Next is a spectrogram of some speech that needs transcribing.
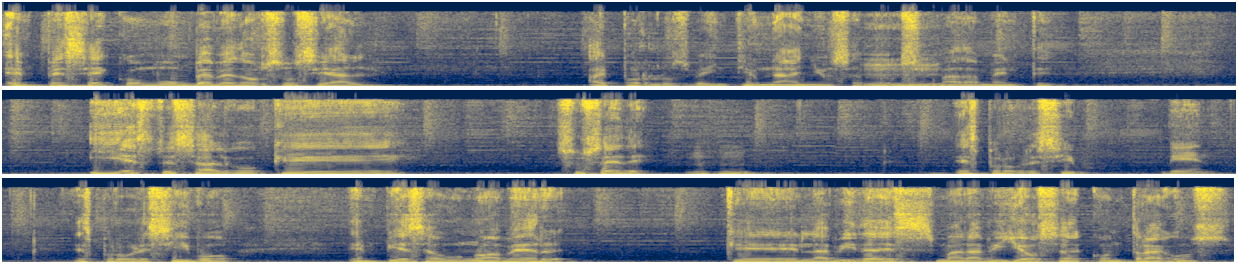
empecé como un bebedor social, hay por los 21 años aproximadamente, y esto es algo que sucede, es progresivo, bien. es progresivo, empieza uno a ver que la vida es maravillosa con tragos,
